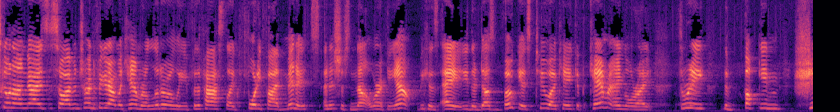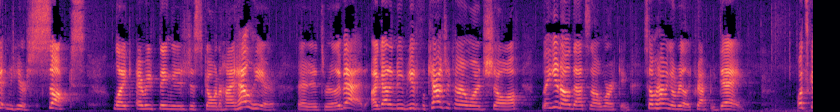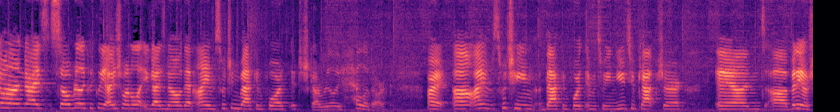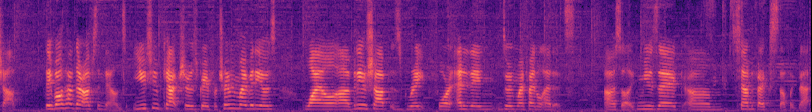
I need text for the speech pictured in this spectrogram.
what's going on guys? So I've been trying to figure out my camera literally for the past like 45 minutes and it's just not working out because A, it either doesn't focus, two, I can't get the camera angle right, three, the fucking shit in here sucks. Like everything is just going to high hell here and it's really bad. I got a new beautiful couch I kind of wanted to show off, but you know, that's not working. So I'm having a really crappy day. What's going on guys? So really quickly I just want to let you guys know that I am switching back and forth. It just got really hella dark. Alright, uh, I am switching back and forth in between YouTube Capture and uh, Video Shop. They both have their ups and downs. YouTube Capture is great for trimming my videos, while uh, Video Shop is great for editing, doing my final edits. Uh, so like music, um, sound effects, stuff like that.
